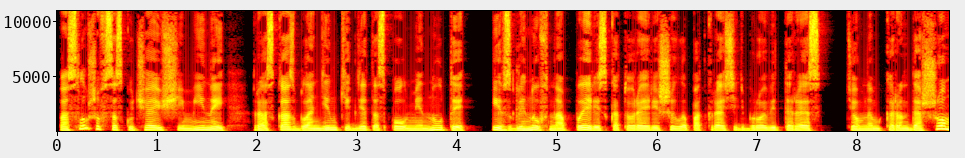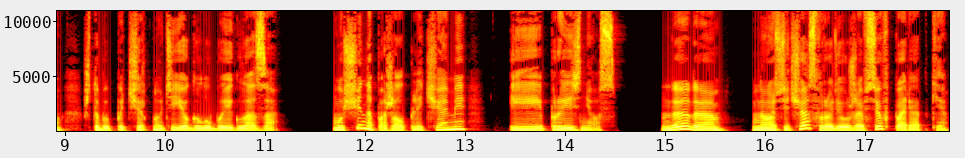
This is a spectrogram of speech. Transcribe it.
Послушав со скучающей миной рассказ блондинки где-то с полминуты и взглянув на Пэрис, которая решила подкрасить брови Терес темным карандашом, чтобы подчеркнуть ее голубые глаза, мужчина пожал плечами и произнес «Да-да, но сейчас вроде уже все в порядке»,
